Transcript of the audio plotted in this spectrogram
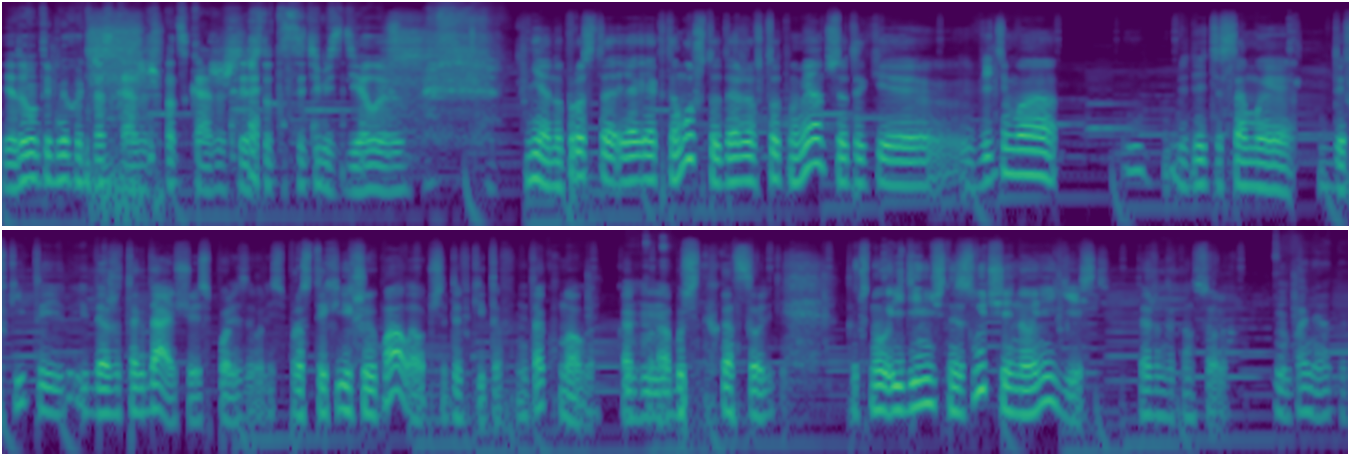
я думал, ты мне хоть расскажешь, подскажешь, я что-то с этим сделаю. Не, ну просто я, я к тому, что даже в тот момент все-таки, видимо, эти самые девкиты и даже тогда еще использовались. Просто их, их же мало вообще девкитов, не так много, как Мгм. обычных консолей. Так что, ну, единичные случаи, но они есть, даже на консолях. Ну, понятно.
